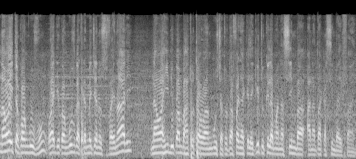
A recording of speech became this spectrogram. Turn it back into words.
nawaita kwa nguvu, waje kwa nguvu katika mechi ya nusu fainali, na waahidi kwamba hatutawaangusha, tutafanya kile kitu kila mwana Simba anataka Simba ifanye.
